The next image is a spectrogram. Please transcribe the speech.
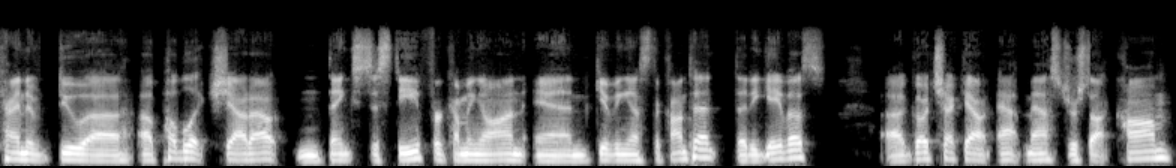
kind of do a, a, public shout out and thanks to Steve for coming on and giving us the content that he gave us. go check out appmasters.com.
